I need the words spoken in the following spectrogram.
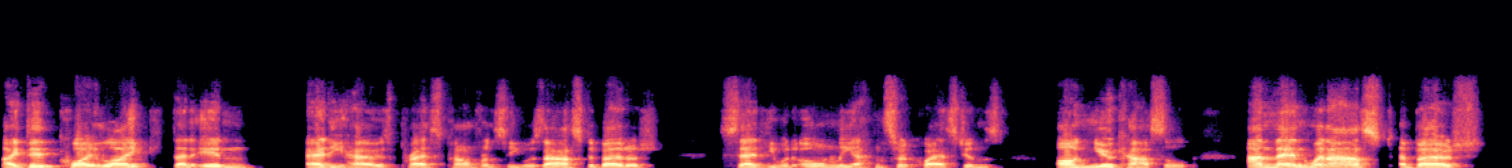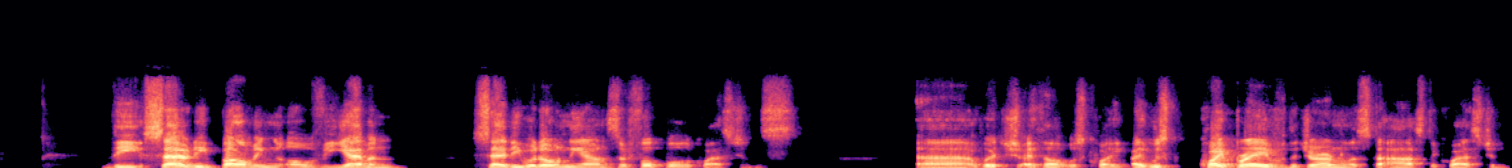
I did quite like that in Eddie Howe's press conference, he was asked about it, said he would only answer questions on Newcastle. And then, when asked about the Saudi bombing of Yemen, said he would only answer football questions, uh, which I thought was quite. It was quite brave of the journalist to ask the question.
